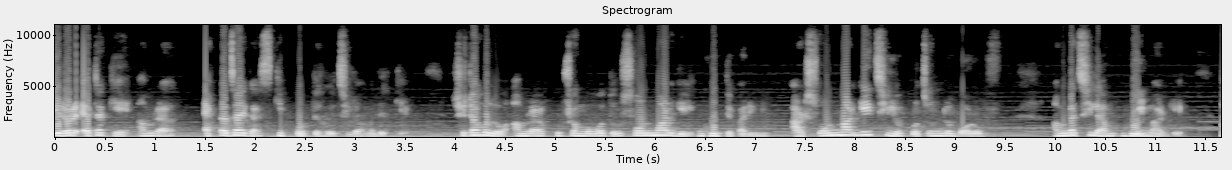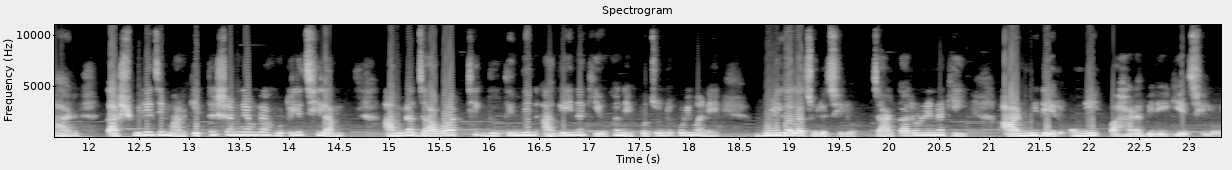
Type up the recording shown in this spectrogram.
টেরার অ্যাটাকে আমরা একটা জায়গা স্কিপ করতে হয়েছিল আমাদেরকে। সেটা হলো আমরা খুব সম্ভবত সোনমার্গে ঘুরতে পারিনি। আর সোনমার্গেই ছিল প্রচণ্ড বরফ। আমরা ছিলাম গুলমার্গে। আর কাশ্মীরে যে মার্কেটটার সামনে আমরা হোটেলে ছিলাম, আমরা যাওয়ার ঠিক দু তিন দিন আগেই নাকি ওখানে প্রচণ্ড পরিমাণে গুলিগালা চলেছিল, যার কারণে নাকি আর্মিদের অনেক পাহারা বেড়ে গিয়েছিল।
